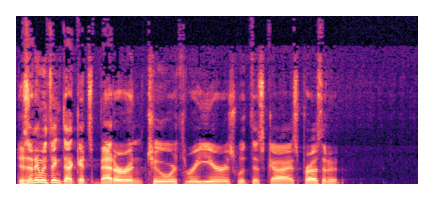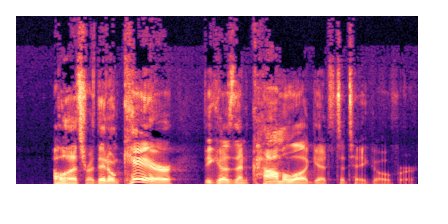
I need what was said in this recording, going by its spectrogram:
Does anyone think that gets better in two or three years with this guy as president? Oh, that's right. They don't care because then Kamala gets to take over.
